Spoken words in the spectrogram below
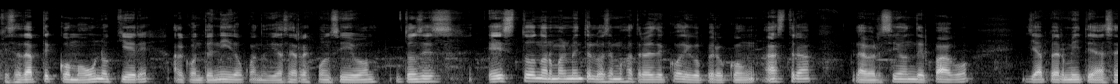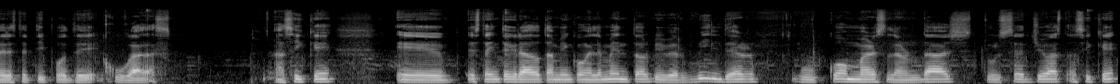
que se adapte como uno quiere al contenido cuando ya sea responsivo. Entonces, esto normalmente lo hacemos a través de código, pero con Astra la versión de pago ya permite hacer este tipo de jugadas. Así que eh, está integrado también con Elementor, Beaver Builder, WooCommerce, LearnDash, Toolset Yoast, así que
